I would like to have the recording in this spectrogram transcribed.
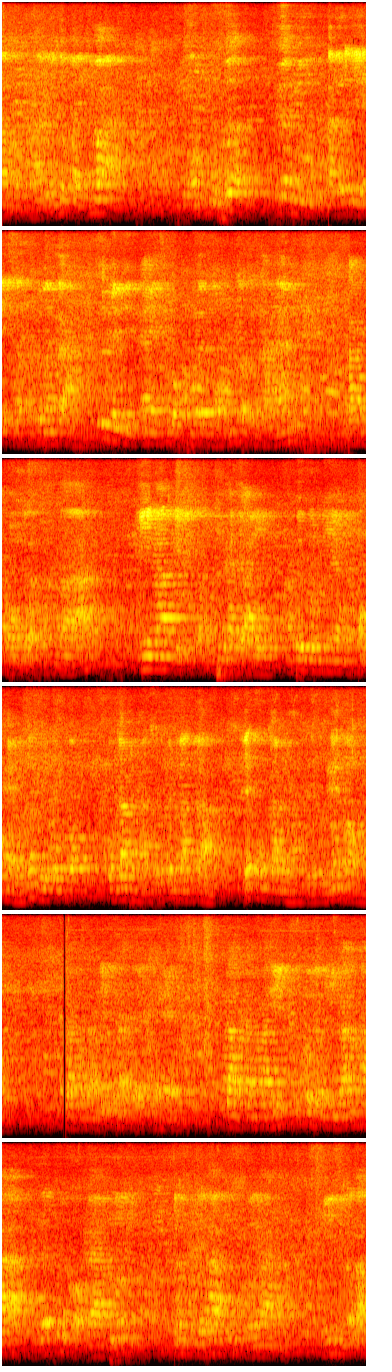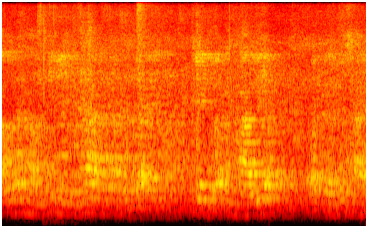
วสงขลาโดยทั่วไปที่ว่าหลวงปู่เพื่อเครื่องอยู่การละเอียดสังคมต่างๆซึ่งเป็น การของจังหวัดสงขลามีนาเก็บกับอำเภอหาดใหญ่อำเภอพลเนียงของแห่งก็คือองค์การบริหารส่วนตำบลต่าวและองค์การบริหารส่วนตำบลแม่ลองการต่างๆที่ขนาดใหญ่ของแห่งด้านการพาณิชย์ก็จะมีร้านค้าและผู้ประกอบการธุรกิจและคุณภาพที่สวยงามมีศิลปะวัฒนธรรมที่มีคุณค่าที่น่าสนใจเช่นวัดพาเรียบวัดเกิดผู้ชัย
